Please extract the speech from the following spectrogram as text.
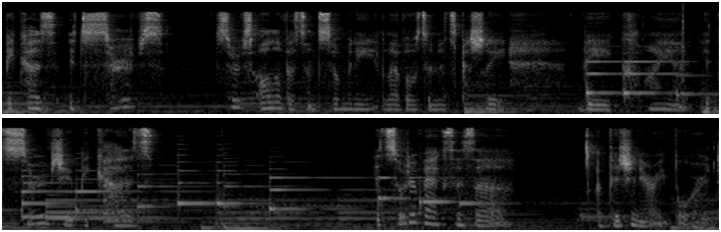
because it serves serves all of us on so many levels and especially the client it serves you because it sort of acts as a, a visionary board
